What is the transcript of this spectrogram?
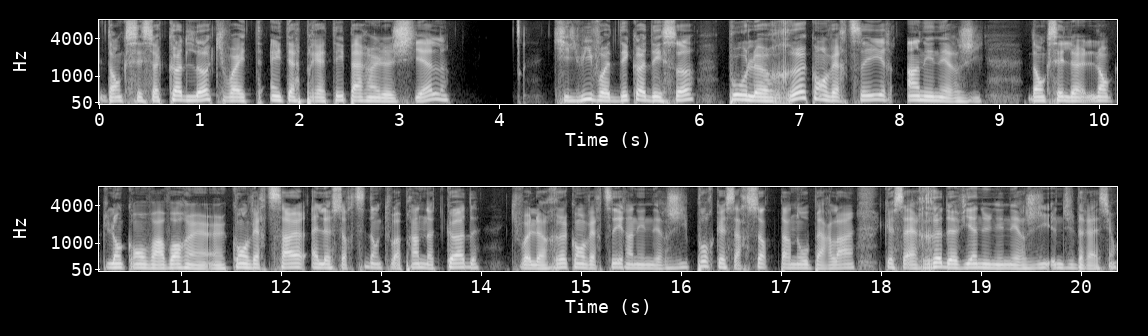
donc c'est ce code-là qui va être interprété par un logiciel qui lui va décoder ça pour le reconvertir en énergie. Donc, c'est le, donc, on va avoir un, convertisseur à la sortie, donc qui va prendre notre code, qui va le reconvertir en énergie pour que ça ressorte par nos parleurs, que ça redevienne une énergie, une vibration.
